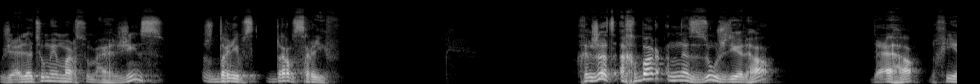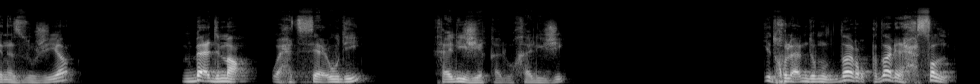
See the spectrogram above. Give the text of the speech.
وجعلتهم يمارسوا معه الجنس ضرب ضرب صريف. خرجت أخبار أن الزوج ديالها دعاها بالخيانه الزوجية. من بعد ما واحد السعودي خليجي قالوا خليجي كيدخل عندهم للدار وقدر يحصل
